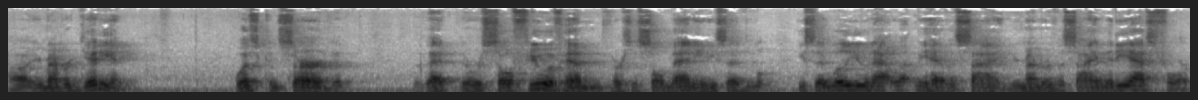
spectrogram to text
Uh, you remember Gideon was concerned that, that there were so few of him versus so many. He said, he said, Will you not let me have a sign? You remember the sign that he asked for?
